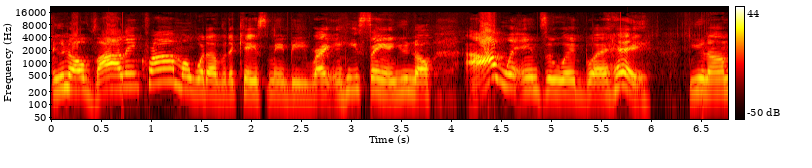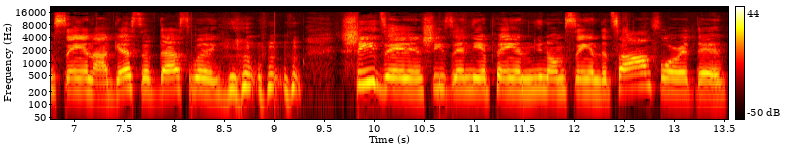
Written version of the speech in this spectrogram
you know, violent crime or whatever the case may be, right? And he's saying, you know, I went into it, but hey, you know what I'm saying? I guess if that's what she did and she's in there paying, you know what I'm saying, the time for it, then,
